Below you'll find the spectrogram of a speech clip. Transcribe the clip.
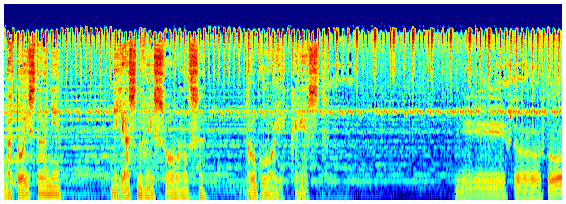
На той стороне неясно вырисовывался другой крест. Ничто в полюшке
